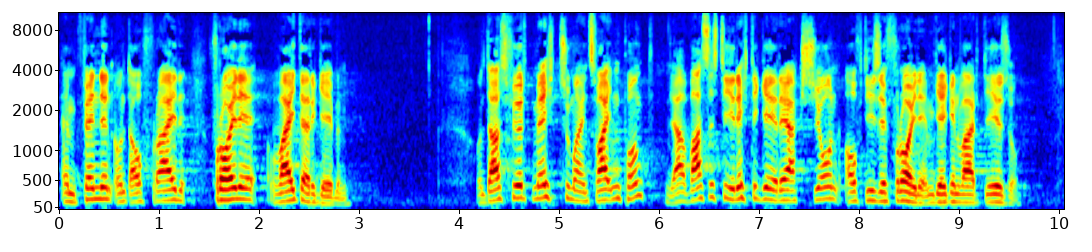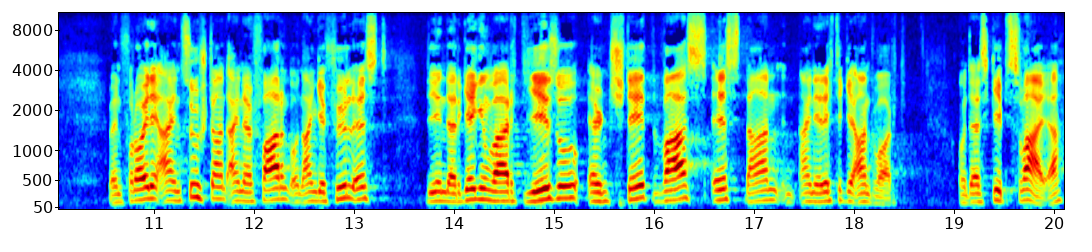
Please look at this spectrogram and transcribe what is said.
empfinden und auch Freude weitergeben. Und das führt mich zu meinem zweiten Punkt. Ja, was ist die richtige Reaktion auf diese Freude im Gegenwart Jesu? Wenn Freude ein Zustand, eine Erfahrung und ein Gefühl ist, die in der Gegenwart Jesu entsteht, was ist dann eine richtige Antwort? Und es gibt zwei, ja.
